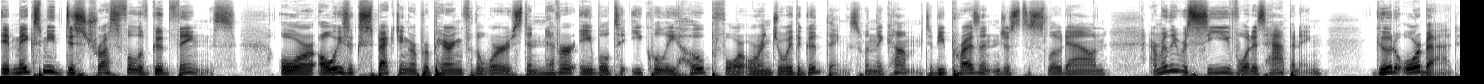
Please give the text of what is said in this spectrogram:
it makes me distrustful of good things, or always expecting or preparing for the worst, and never able to equally hope for or enjoy the good things when they come. To be present and just to slow down and really receive what is happening, good or bad.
